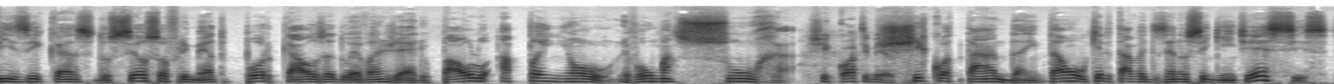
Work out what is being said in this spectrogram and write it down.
físicas do seu sofrimento por causa do evangelho. Paulo apanhou, levou uma surra. Chicote mesmo. Chicotada. Então, o que ele estava dizendo é o seguinte: esses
